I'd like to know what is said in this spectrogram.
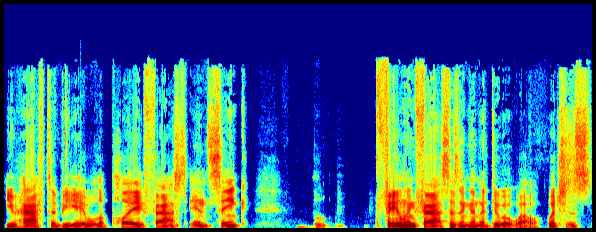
you have to be able to play fast in sync. Failing fast isn't going to do it well, which is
